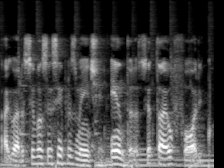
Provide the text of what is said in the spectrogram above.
Agora, se você simplesmente entra, você está eufórico,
